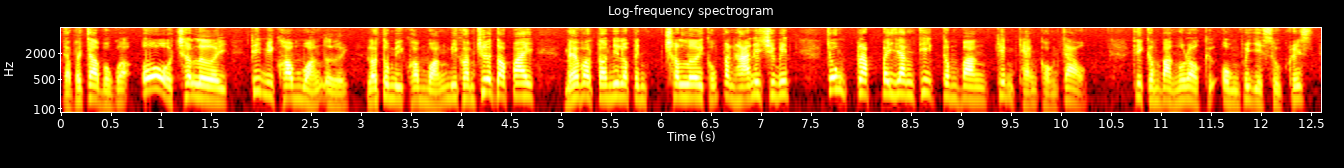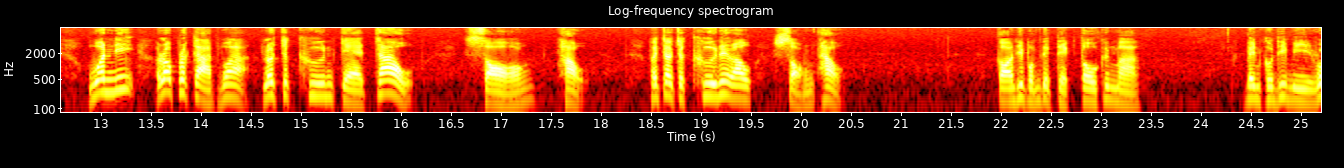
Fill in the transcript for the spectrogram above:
แต่พระเจ้าบอกว่า โอ้เฉลยที่มีความหวังเอ่ยเราต้องมีความหวังมีความเชื่อต่อไป แม้ว่าตอนนี้เราเป็นเฉลยของปัญหาในชีวิต จงกลับไปยังที่กำบังเข้มแข็งของเจ้า ที่กำบังของเราคือองค์พระเยซูคริสต์ วันนี้เราประกาศว่าเราจะคืนแก่เจ้าสองเท่า พระเจ้าจะคืนให้เราสองเท่า ตอนที่ผมเด็กๆโตขึ้นมา เป็นคนที่มีโร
